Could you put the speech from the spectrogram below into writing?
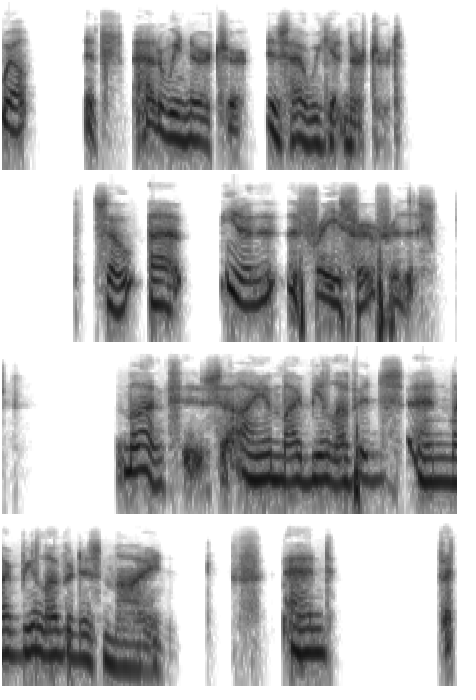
Well, it's how do we nurture is how we get nurtured. So, uh, you know, the, the, phrase for, for this month is I am my beloved's and my beloved is mine. And that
